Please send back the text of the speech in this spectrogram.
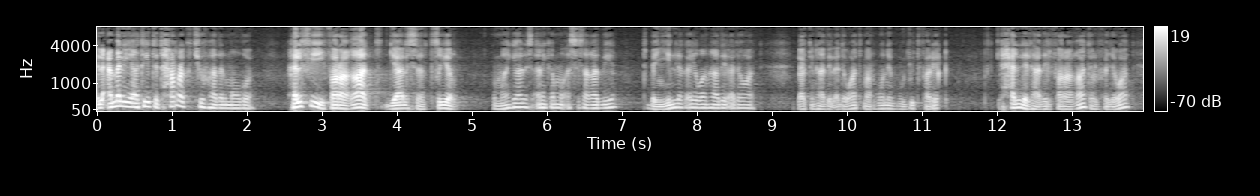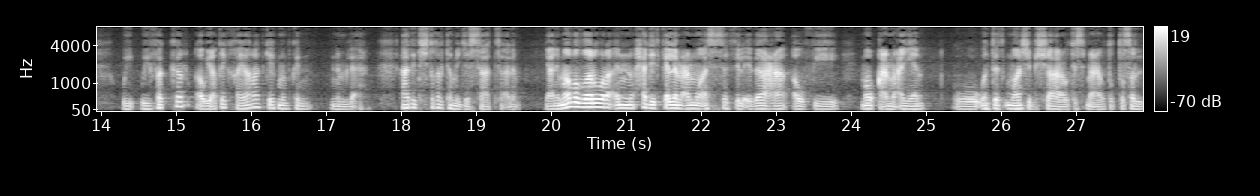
العملياتية تتحرك تشوف هذا الموضوع. هل في فراغات جالسة تصير وما جالس أنا كمؤسسة غذائية تبين لك أيضا هذه الأدوات. لكن هذه الأدوات مرهونة بوجود فريق يحلل هذه الفراغات أو الفجوات وي- ويفكر أو يعطيك خيارات كيف ممكن نملأها. هذه تشتغل كمجسات سالم. يعني ما بالضرورة إنه حد يتكلم عن مؤسسة في الإذاعة أو في موقع معين وأنت ماشي بالشارع وتسمعه وتتصل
